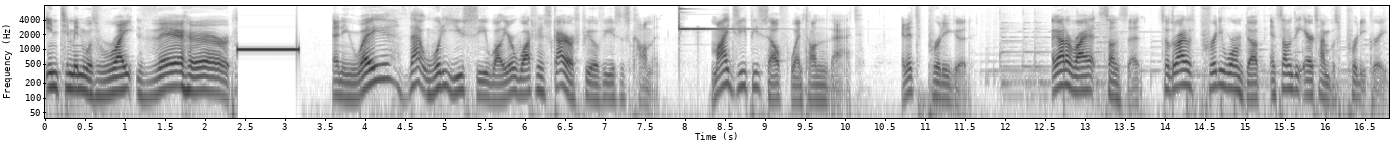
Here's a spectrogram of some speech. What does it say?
Intamin was right there. Anyway, that what do you see while you're watching Skyrush POV is this Comet. My GP self went on that, and it's pretty good. I got a ride at sunset, so the ride was pretty warmed up, and some of the airtime was pretty great.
